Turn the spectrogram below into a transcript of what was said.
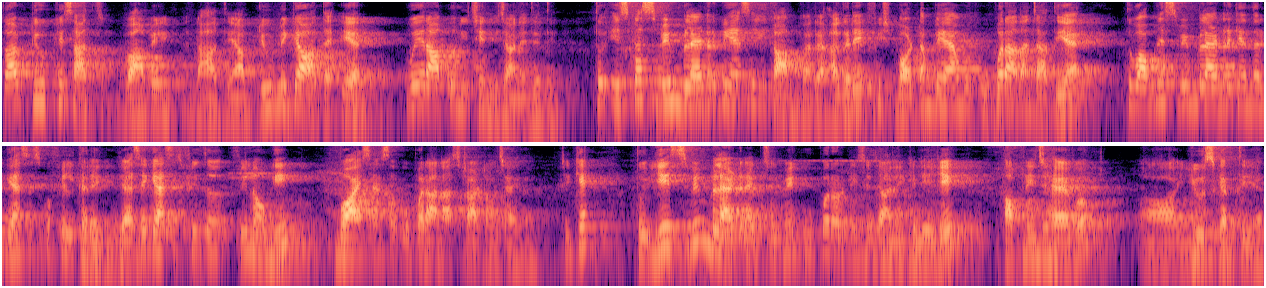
तो आप ट्यूब के साथ वहाँ पे नहाते हैं। आप ट्यूब में क्या आता है? एयर वो एयर आपको नीचे नहीं जाने देती। तो इसका स्विम ब्लैडर भी ऐसे ही काम कर रहा है। अगर एक फ़िश बॉटम पे है, वो ऊपर आना चाहती है तो वो अपने स्विम ब्लैडर के अंदर गैसेस को फिल करेगी। जैसे गैसेस फिल फिल होंगी, वो ऐसा ऐसा ऊपर आना स्टार्ट हो जाएगा। ठीक है? तो ये स्विम ब्लैडर एक्चुअल में ऊपर और नीचे जाने के लिए ये अपनी जो है वो यूज़ करती है।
